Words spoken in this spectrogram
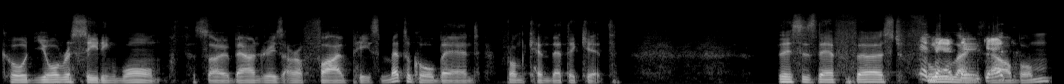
called Your Receding Warmth. So Boundaries are a five-piece metalcore band from Connecticut. This is their first full-length album.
